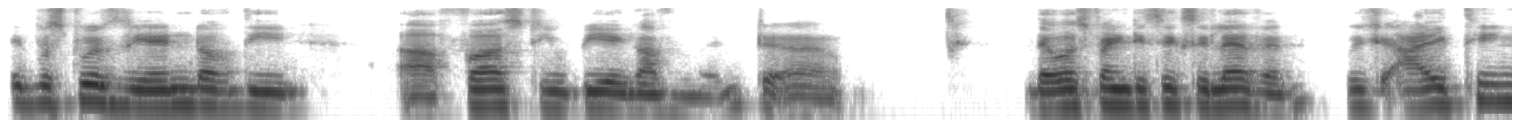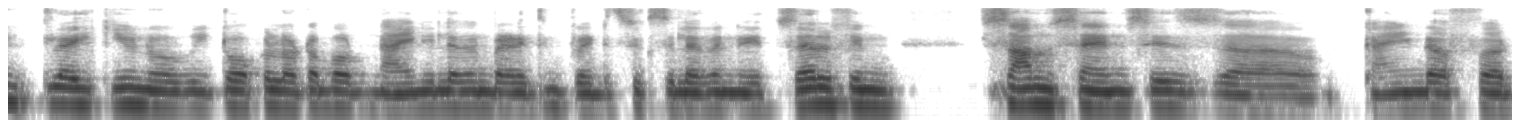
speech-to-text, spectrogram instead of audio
it was towards the end of the uh, first UPA government. There was 2611 which i think like you know we talk a lot about 911 but i think 2611 itself in some sense is uh, kind of a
